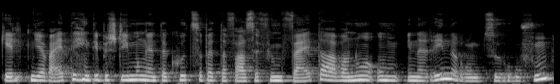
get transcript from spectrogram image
gelten ja weiterhin die Bestimmungen der Kurzarbeit der Phase 5 weiter, aber nur um in Erinnerung zu rufen,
